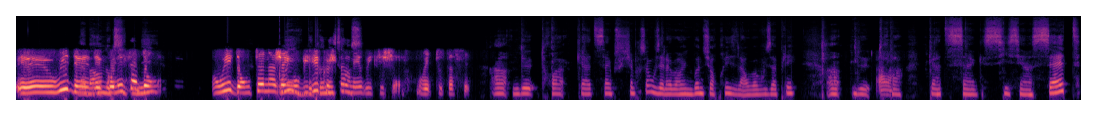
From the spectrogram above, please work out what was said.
Et oui, des, des connaissances. Donc, oui, donc un agent immobilier que je connais, oui, Oui, tout à fait. 1, 2, 3, 4, 5. Parce que j'ai l'impression que vous allez avoir une bonne surprise là. On va vous appeler. 1, 2, 3, 4, 5, 6 et un 7.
